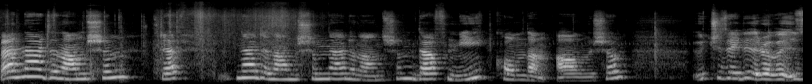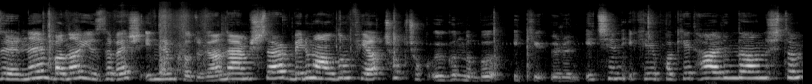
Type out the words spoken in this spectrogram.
Ben nereden almışım? Def, nereden almışım? Nereden almışım? Daphne.com'dan almışım. 350 lira ve üzerine bana %5 indirim kodu göndermişler. Benim aldığım fiyat çok çok uygundu bu iki ürün için. İkili paket halinde almıştım.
